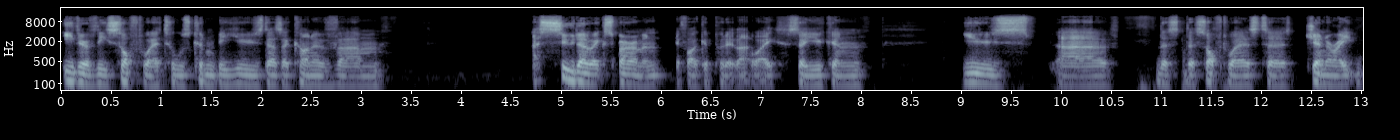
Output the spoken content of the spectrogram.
either of these software tools couldn't be used as a kind of um, a pseudo experiment, if I could put it that way. So you can use uh, the the softwares to generate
